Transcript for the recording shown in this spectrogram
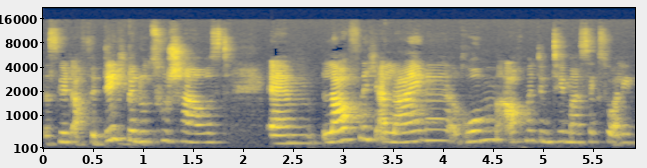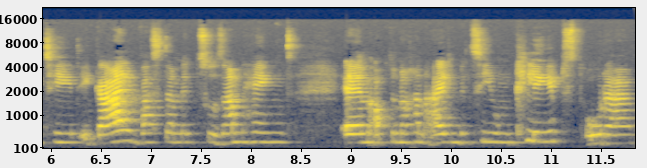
Das gilt auch für dich, wenn du zuschaust. Ähm, lauf nicht alleine rum, auch mit dem Thema Sexualität, egal was damit zusammenhängt ähm, ob du noch an alten Beziehungen klebst oder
